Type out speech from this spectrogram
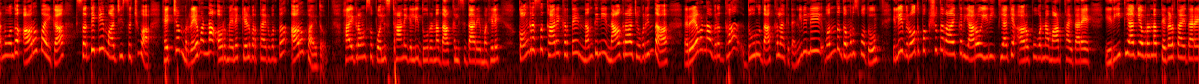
ಅನ್ನುವ ಒಂದು ಆರೋಪ ಈಗ ಸದ್ಯಕ್ಕೆ ಮಾಜಿ ಸಚಿವ ಎಚ್ ಎಂ ರೇವಣ್ಣ ಅವರ ಮೇಲೆ ಕೇಳಿಬರ್ತಾ ಇರುವಂತ ಆರೋಪ ಇದು. ಹೈಗ್ರೌಂಡ್ಸ್ ಪೊಲೀಸ್ ಠಾಣೆಯಲ್ಲಿ ದೂರನ್ನ ದಾಖಲಿಸಿದ್ದಾರೆ ಮಹಿಳೆ. ಕಾಂಗ್ರೆಸ್ ಕಾರ್ಯಕರ್ತೆ ನಂದಿನಿ ನಾಗರಾಜ್ ಅವರಿಂದ ರೇವಣ್ಣ ವಿರುದ್ಧ ದೂರು ದಾಖಲಾಗಿದೆ. ನೀವಿಲ್ಲಿ ಒಂದು ಗಮನಿಸಬಹುದು ಇಲ್ಲಿ ವಿರೋಧ ಪಕ್ಷದ ನಾಯಕರು ಯಾರೋ ಈ ರೀತಿಯಾಗಿ ಆರೋಪವನ್ನ ಮಾಡ್ತಾ ಇದ್ದಾರೆ. ಈ ರೀತಿಯಾಗಿ ಅವರನ್ನ ತೆಗಳ್ತಾ ಇದ್ದಾರೆ.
